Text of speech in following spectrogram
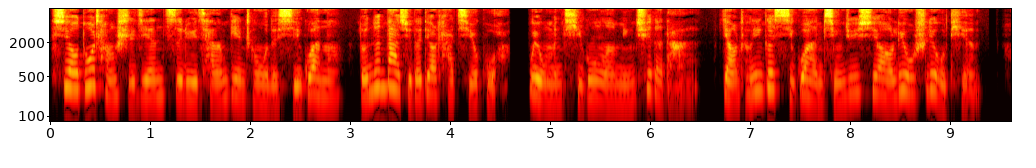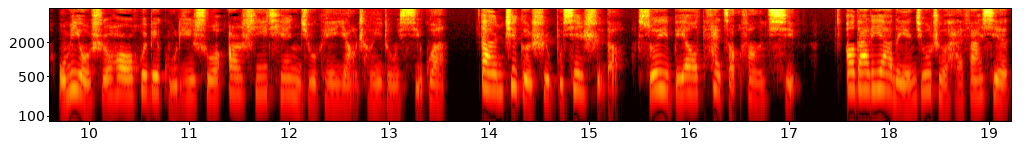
需要多长时间自律才能变成我的习惯呢？伦敦大学的调查结果啊，为我们提供了明确的答案：养成一个习惯平均需要六十六天。我们有时候会被鼓励说，二十一天你就可以养成一种习惯，但这个是不现实的，所以不要太早放弃。澳大利亚的研究者还发现，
